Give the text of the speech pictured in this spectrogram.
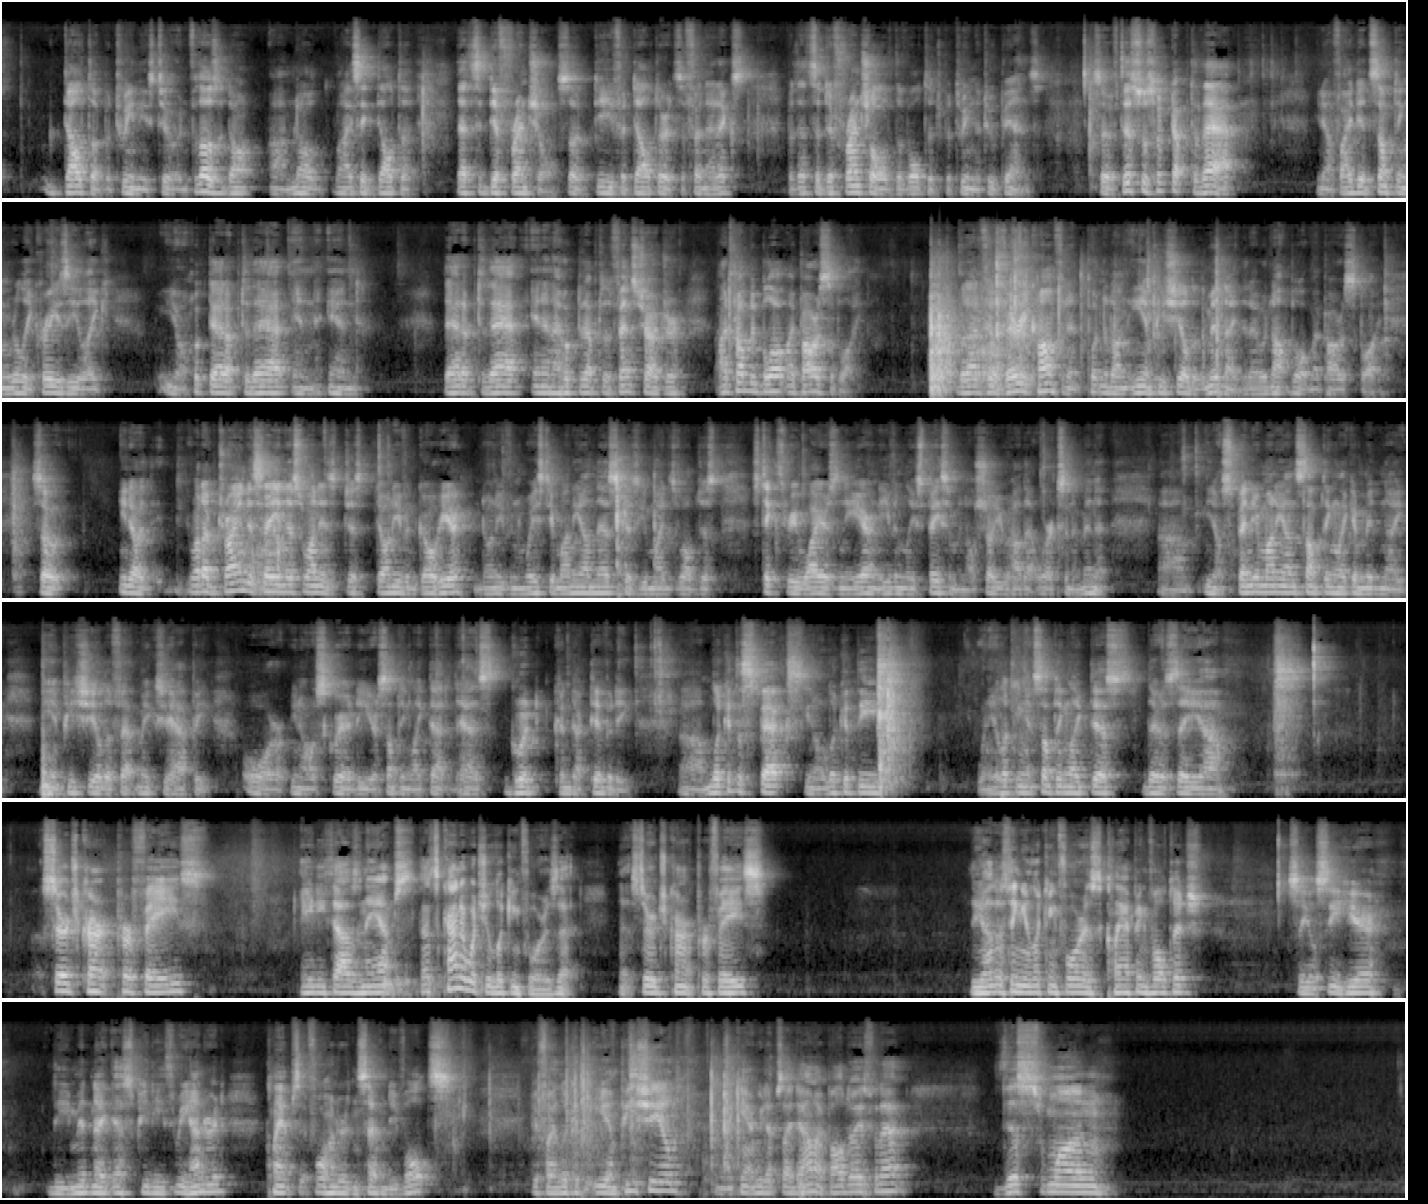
delta between these two. And for those that don't um, know, when I say delta, that's the differential. So D for delta, it's the phonetics, but that's the differential of the voltage between the two pins. So if this was hooked up to that, you know, if I did something really crazy like, you know, hook that up to that and and that up to that, and then I hooked it up to the fence charger, I'd probably blow out my power supply. But I'd feel very confident putting it on the EMP shield at the Midnite that I would not blow up my power supply. So you know, what I'm trying to say in this one is just don't even go here. Don't even waste your money on this because you might as well just stick three wires in the air and evenly space them. And I'll show you how that works in a minute. Um, you know, spend your money on something like a Midnite, EMP Shield if that makes you happy, or, you know, a Square D or something like that that has good conductivity. Um, look at the specs, you know, look at the, when you're looking at something like this, there's a uh, surge current per phase 80,000 amps. That's kind of what you're looking for is that, that surge current per phase. The other thing you're looking for is clamping voltage. So you'll see here the Midnite SPD 300 clamps at 470 volts. If I look at the EMP shield, and I can't read upside down, I apologize for that. This one,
